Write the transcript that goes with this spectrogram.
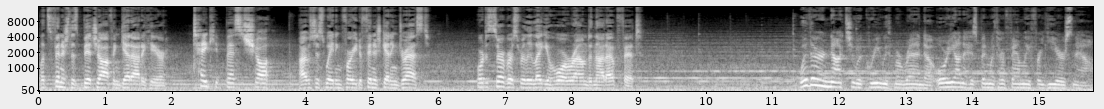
Let's finish this bitch off and get out of here. Take your best shot. I was just waiting for you to finish getting dressed. Or does Cerberus really let you whore around in that outfit? Whether or not you agree with Miranda, Oriana has been with her family for years now.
